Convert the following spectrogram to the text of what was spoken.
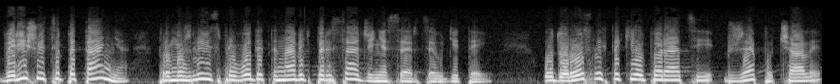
Вирішується питання про можливість проводити навіть пересадження серця у дітей. У дорослих такі операції вже почали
